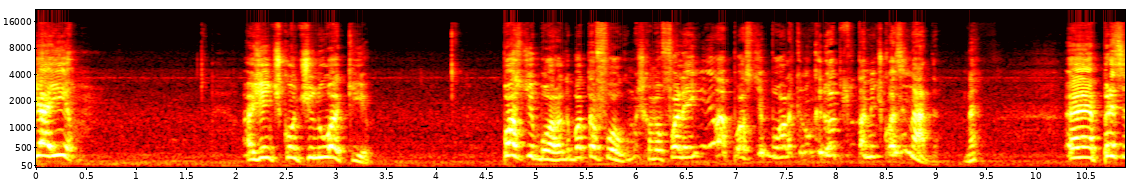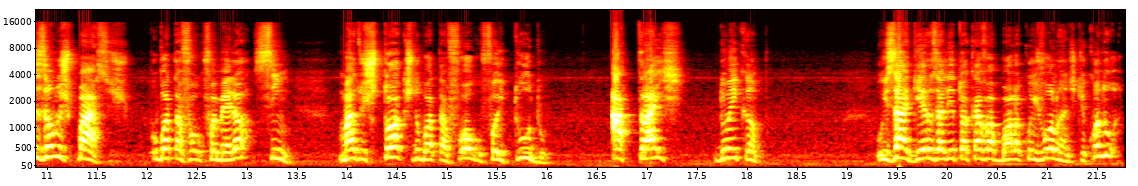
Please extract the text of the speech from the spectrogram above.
E aí, a gente continua aqui. Posse de bola do Botafogo. Mas como eu falei, é uma posse de bola que não criou absolutamente quase nada. Né? É, precisão dos passes. O Botafogo foi melhor? Sim. Mas os toques do Botafogo foi tudo atrás do meio campo. Os zagueiros ali tocavam a bola com os volantes, que quando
